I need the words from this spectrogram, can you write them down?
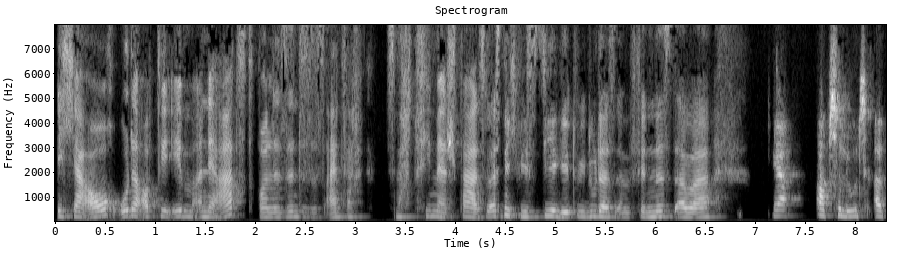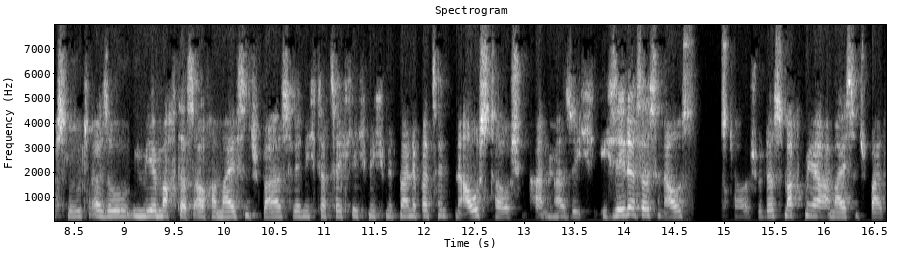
ich ja auch, oder ob wir eben an der Arztrolle sind, es ist einfach, es macht viel mehr Spaß. Ich weiß nicht, wie es dir geht, wie du das empfindest, aber ja, absolut, absolut. Also mir macht das auch am meisten Spaß, wenn ich tatsächlich mich mit meinen Patienten austauschen kann. Also ich, ich sehe das als ein Austausch Austausch. Und das macht mir am meisten Spaß.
